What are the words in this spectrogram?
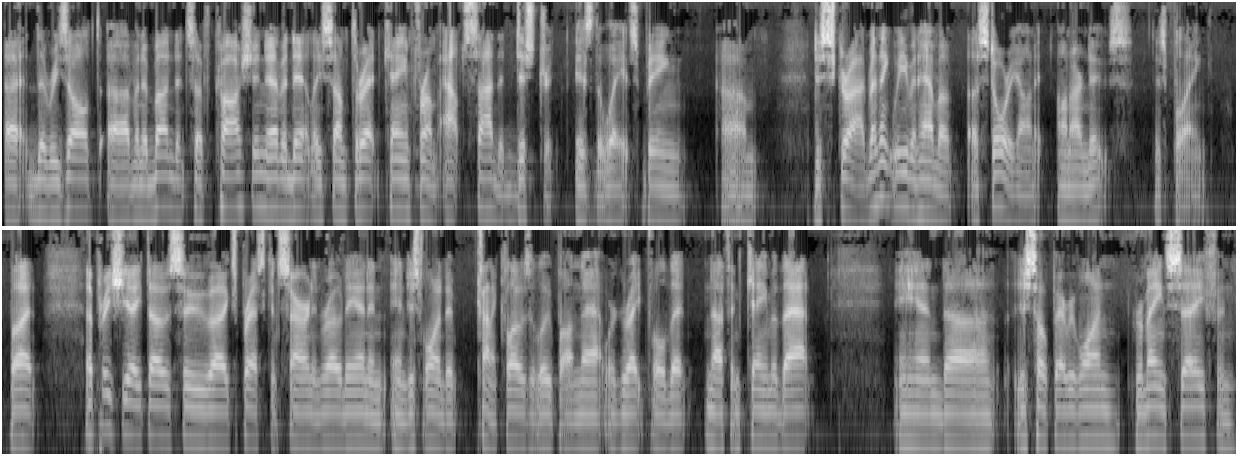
uh, the result of an abundance of caution. Evidently, some threat came from outside the district, is the way it's being um, described. I think we even have a, a story on it on our news that's playing. But appreciate those who uh, expressed concern and wrote in and, and just wanted to kind of close the loop on that. We're grateful that nothing came of that. And uh, just hope everyone remains safe and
